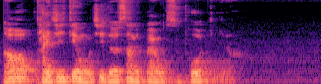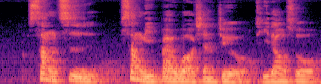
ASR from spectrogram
然后台积电我记得上礼拜五是破底了。上次上礼拜我好像就有提到说。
